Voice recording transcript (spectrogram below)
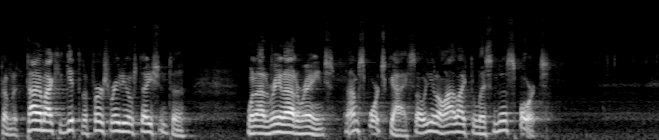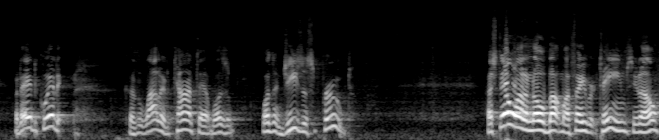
From the time I could get to the first radio station to when I ran out of range. I'm a sports guy, so you know I like to listen to sports. But they had to quit it because a lot of the content wasn't, wasn't Jesus approved. I still want to know about my favorite teams, you know.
